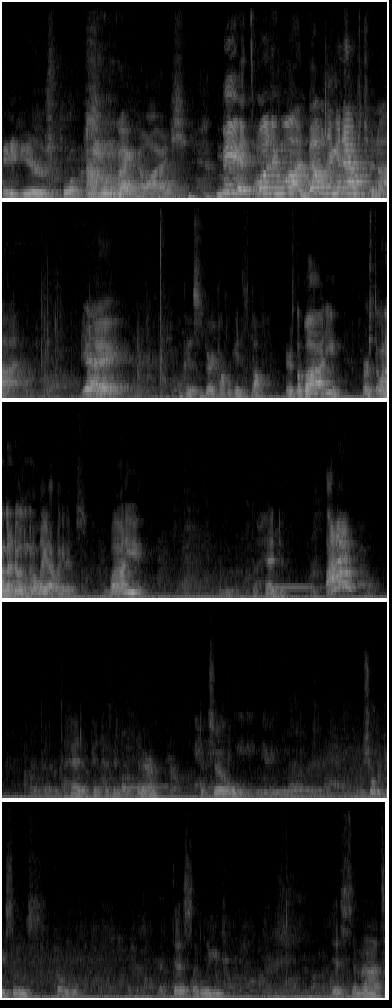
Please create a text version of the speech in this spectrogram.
eight years plus. Oh my gosh. Me at 21, building an astronaut. Yay. Okay, this is very complicated stuff. Here's the body. First, what I'm gonna do is I'm gonna lay it out like it is. The body, the head. Ah! The head, okay, the head's gonna go right there. The two shoulder pieces go like this, I believe. This and that,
